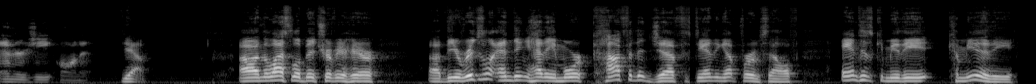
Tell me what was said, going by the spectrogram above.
energy on it. Yeah. Uh, and the last little bit of trivia here. Uh, the original ending had a more confident Jeff standing up for himself and his community, community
